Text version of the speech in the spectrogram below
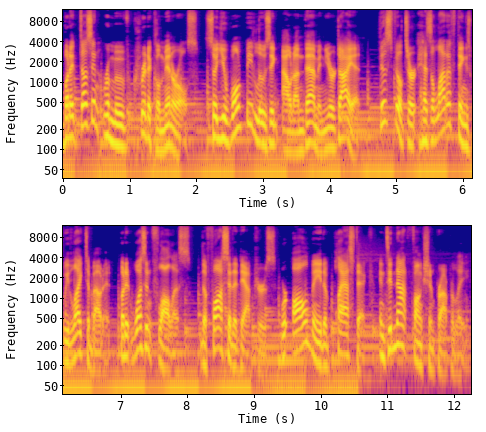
but it doesn't remove critical minerals, so you won't be losing out on them in your diet. This filter has a lot of things we liked about it, but it wasn't flawless. The faucet adapters were all made of plastic and did not function properly.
